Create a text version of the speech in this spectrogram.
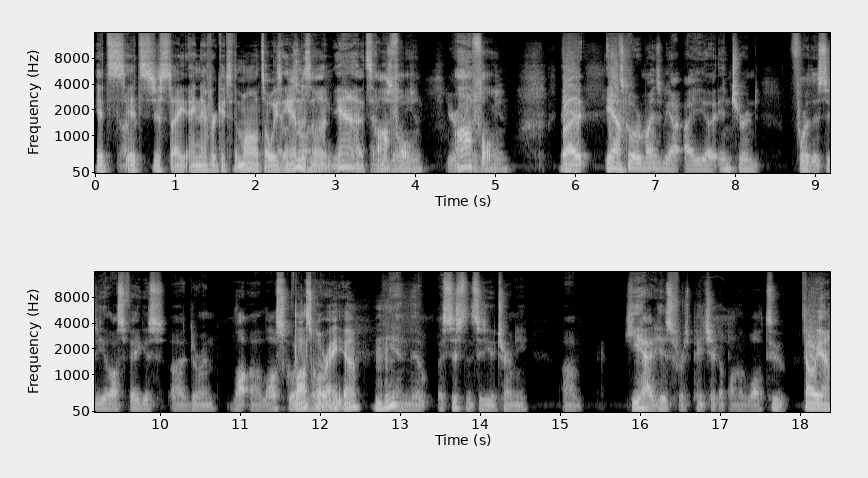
It's it. it's just I, I never get to the mall. It's always Amazon. Yeah, it's awful. You're Awful. Amazonian. But yeah, That's cool. It reminds me, I, I uh, interned for the city of Las Vegas uh, during law, uh, law school. law school, right? Yeah. hmm And the assistant city attorney, um, he had his first paycheck up on the wall too, Oh yeah.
